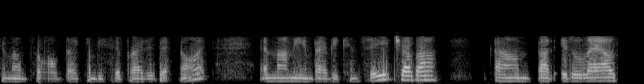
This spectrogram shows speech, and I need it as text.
two months old, they can be separated at night, and mummy and baby can see each other um, but it allows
